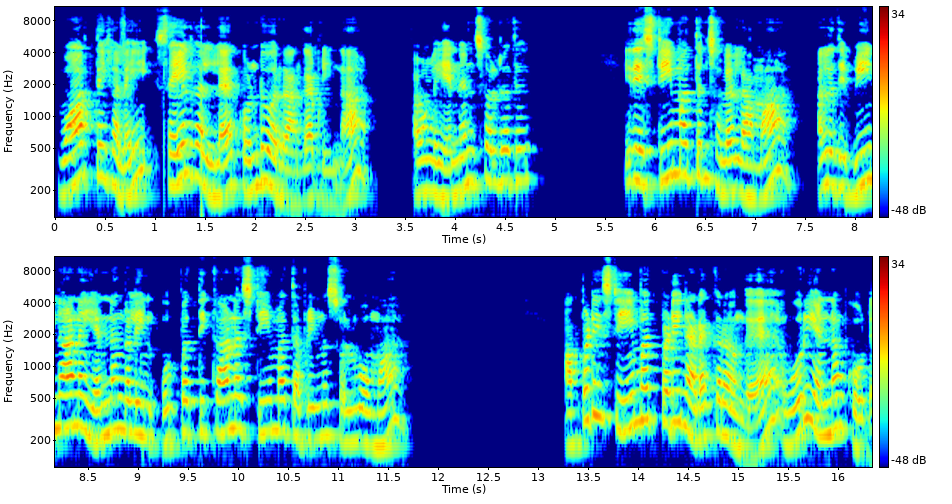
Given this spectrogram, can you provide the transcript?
வார்த்தைகளை செயல்களில் கொண்டு வர்றாங்க அப்படின்னா அவங்க என்னன்னு சொல்கிறது இதை ஸ்ரீமத்துன்னு சொல்லலாமா? அல்லது வீணான எண்ணங்களின் உற்பத்திக்கான ஸ்ரீமத் அப்படின்னு சொல்லுவோமா அப்படி ஸ்ரீமத் படி நடக்கிறவங்க ஒரு எண்ணம் கூட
